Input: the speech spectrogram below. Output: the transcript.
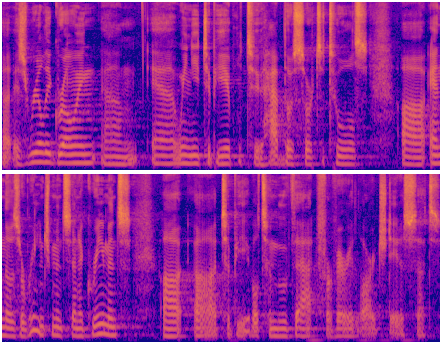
uh, is really growing. Um, we need to be able to have those sorts of tools and those arrangements and agreements to be able to move that for very large data sets.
